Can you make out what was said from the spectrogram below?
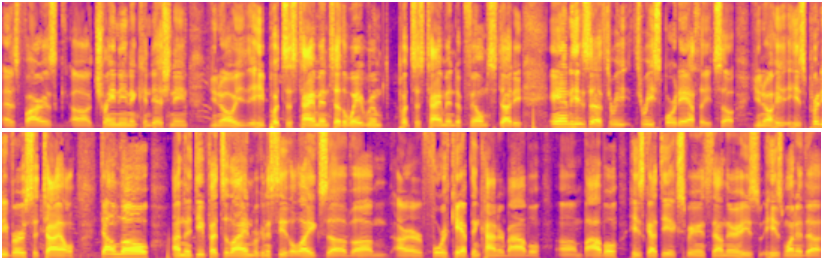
as far as uh, training and conditioning. You know, he, he puts his time into the weight room, puts his time into film study, and he's a three three sport athlete. So you know, he, he's pretty versatile. Down low on the defensive line, we're going to see the likes of um, our fourth captain Conner Babel. Um, Babel, he's got the experience down there. He's he's one of the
